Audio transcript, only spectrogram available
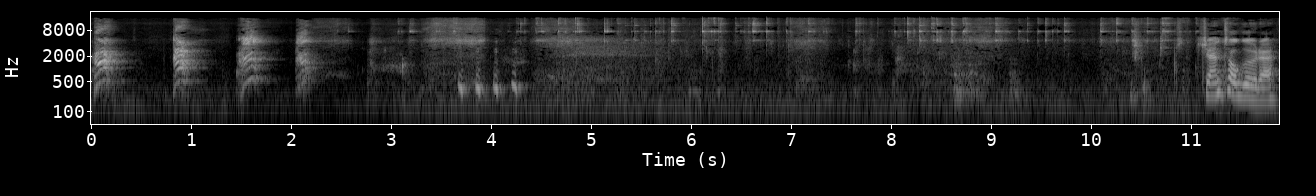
Gentle, Gouda.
